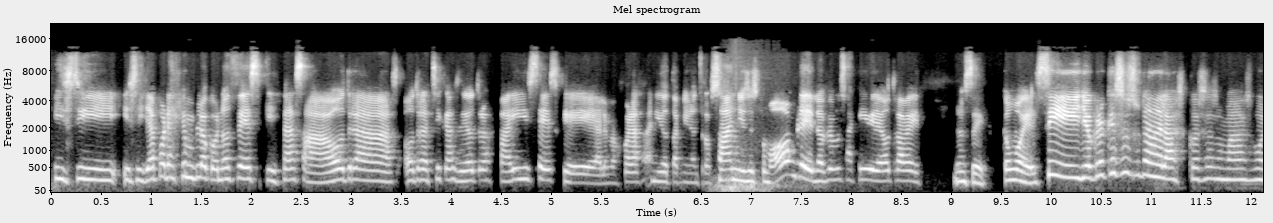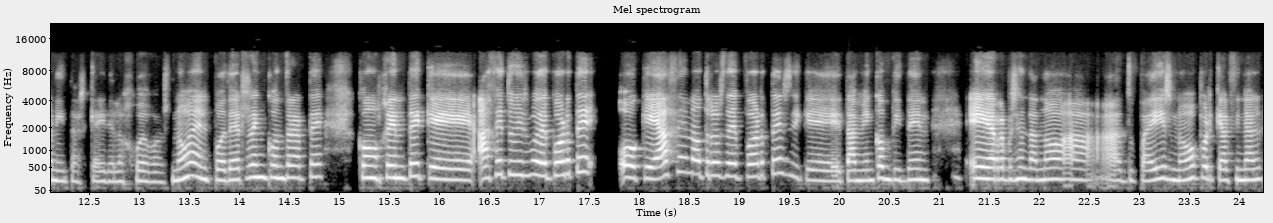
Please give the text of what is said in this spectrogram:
y si, y si ya, por ejemplo, conoces quizás a otras, otras chicas de otros países que a lo mejor han ido también otros años, es como, hombre, nos vemos aquí de otra vez. No sé, ¿cómo es? Sí, yo creo que eso es una de las cosas más bonitas que hay de los juegos, ¿no? El poder reencontrarte con gente que hace tu mismo deporte o que hacen otros deportes y que también compiten eh, representando a, tu país, ¿no? Porque al final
